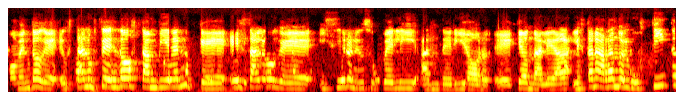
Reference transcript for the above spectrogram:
momento que están ustedes dos también, que es algo que hicieron en su peli anterior. Eh, ¿Qué onda? ¿Le, están agarrando el gustito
